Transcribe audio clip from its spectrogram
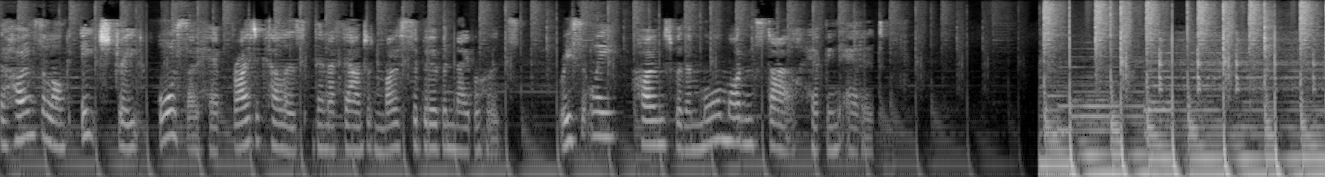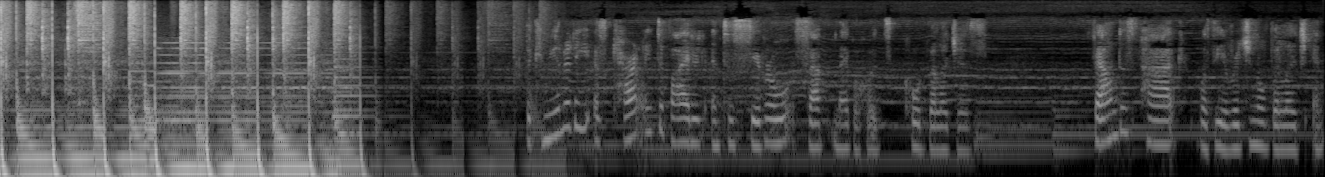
The homes along each street also have brighter colours than are found in most suburban neighbourhoods. Recently, homes with a more modern style have been added. Community is currently divided into several sub-neighbourhoods called villages. Founders Park was the original village and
